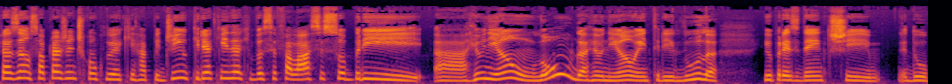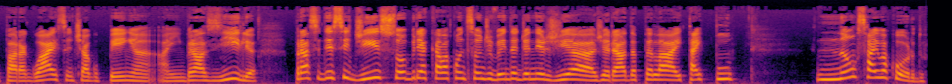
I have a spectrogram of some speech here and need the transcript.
Frazão, só para a gente concluir aqui rapidinho, queria que ainda que você falasse sobre a reunião, longa reunião entre Lula e o presidente do Paraguai, Santiago Penha, aí em Brasília, para se decidir sobre aquela condição de venda de energia gerada pela Itaipu. Não saiu acordo.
